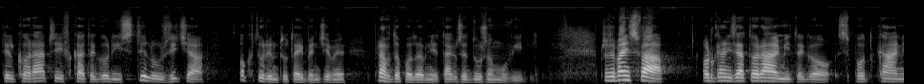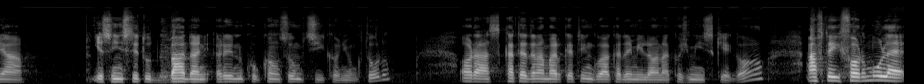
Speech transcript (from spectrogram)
tylko raczej w kategorii stylu życia, o którym tutaj będziemy prawdopodobnie także dużo mówili. Proszę Państwa, organizatorami tego spotkania jest Instytut Badań Rynku, Konsumpcji i Koniunktur oraz Katedra Marketingu Akademii Leona Koźmińskiego, a w tej formule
